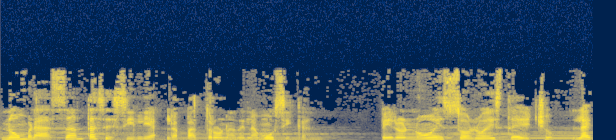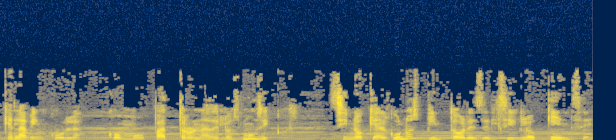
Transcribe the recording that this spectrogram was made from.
nombra a Santa Cecilia la patrona de la música. Pero no es solo este hecho la que la vincula como patrona de los músicos, sino que algunos pintores del siglo XV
